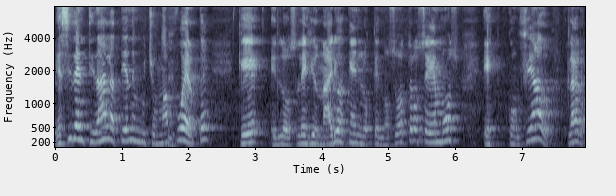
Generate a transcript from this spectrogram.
Esa identidad la tienen mucho más fuerte que eh, los legionarios en los que nosotros hemos eh, confiado. Claro,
